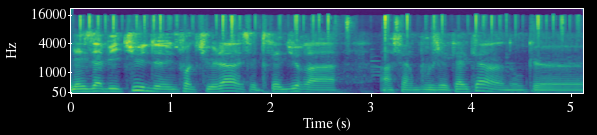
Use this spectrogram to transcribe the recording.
les habitudes, une fois que tu es là, c'est très dur à, à faire bouger quelqu'un. Donc, euh,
